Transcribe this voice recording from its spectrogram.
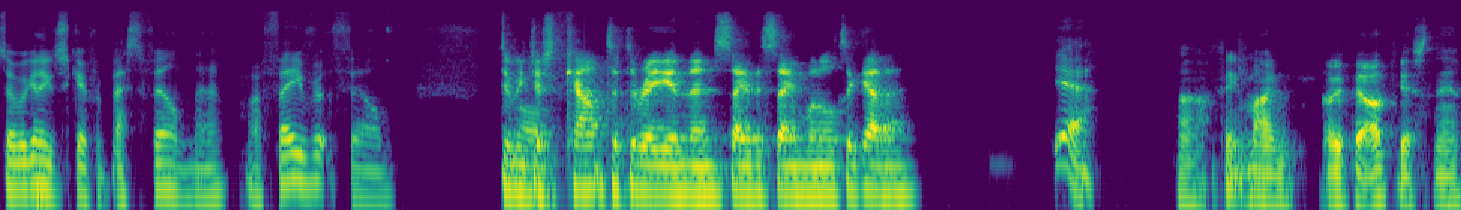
So we're going to just go for best film now. Our favorite film. Do we Oh. just count to three and then say the same one all together? Yeah. Oh, I think mine might be a bit obvious now,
